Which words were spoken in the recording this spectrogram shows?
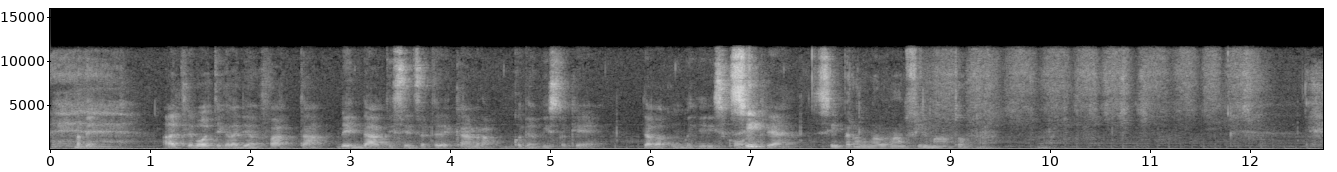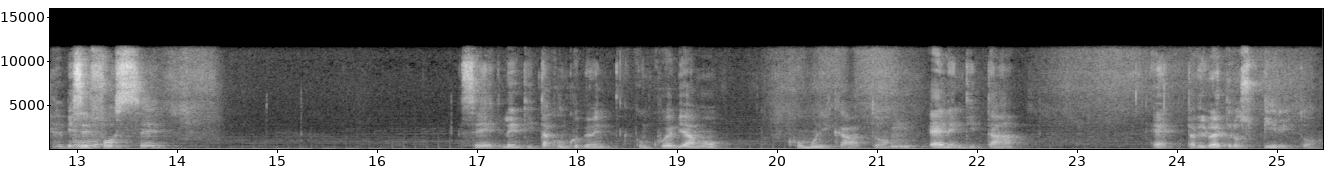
Eh, Vabbè, altre volte che l'abbiamo fatta bendati senza telecamera, comunque abbiamo visto che dava comunque dei riscontri, Sì. eh. Sì, però non avevamo filmato. E boh, se fosse... Se l'entità con con cui abbiamo comunicato Mm. è l'entità, è tra virgolette lo spirito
